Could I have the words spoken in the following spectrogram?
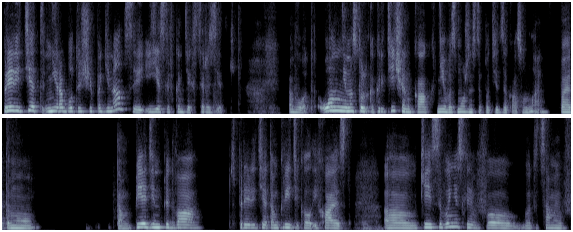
приоритет не работающей пагинации, и если в контексте розетки, вот, он не настолько критичен, как невозможность оплатить заказ онлайн. Поэтому там P1, P2 с приоритетом critical и highest э, кейсы вынесли в, в этот самый в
